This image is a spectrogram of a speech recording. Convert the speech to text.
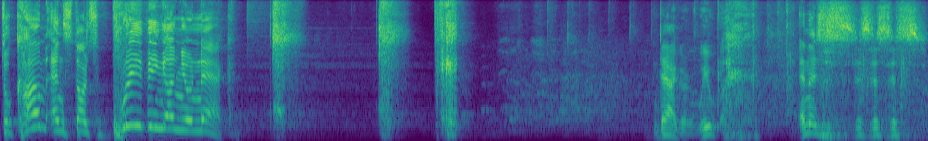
to come and starts breathing on your neck, dagger. We and then just, just, just, just,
